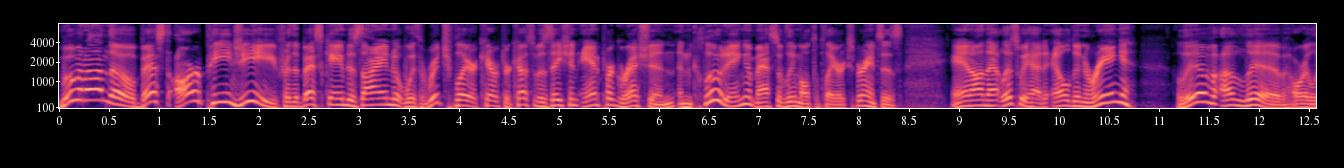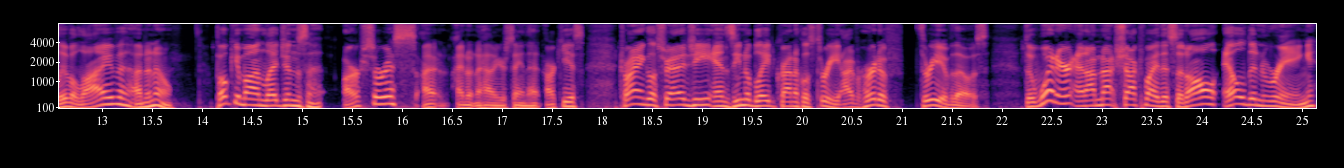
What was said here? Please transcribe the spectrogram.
Moving on though, best RPG for the best game design with rich player character customization and progression, including massively multiplayer experiences. And on that list, we had Elden Ring, Live a Live, or Live Alive. I don't know. Pokemon Legends Arceus. I, I don't know how you're saying that. Arceus. Triangle Strategy and Xenoblade Chronicles 3. I've heard of three of those. The winner, and I'm not shocked by this at all, Elden Ring.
